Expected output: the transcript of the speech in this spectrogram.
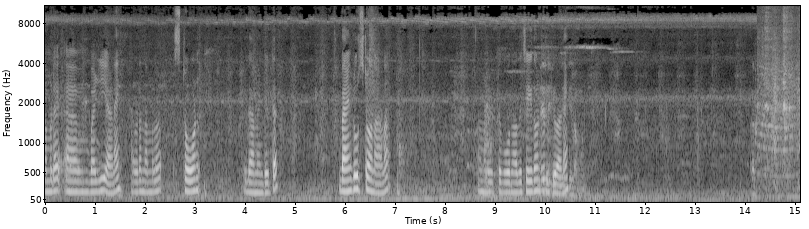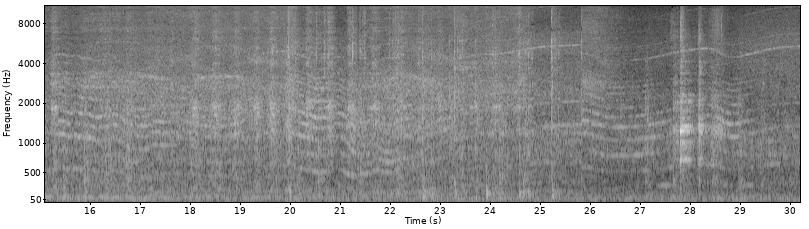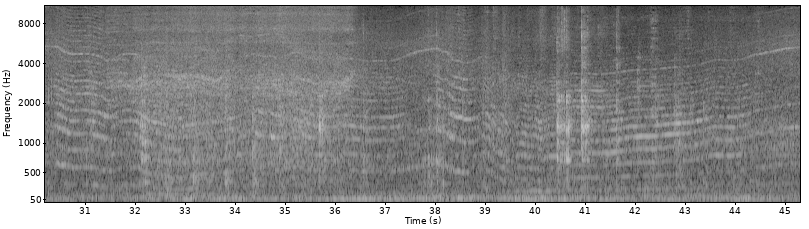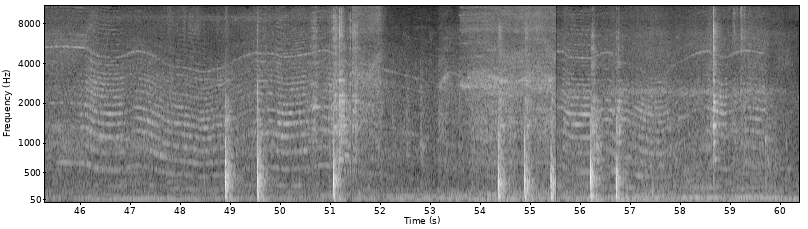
നമ്മുടെ വഴിയാണേ. അവിടെ നമ്മൾ സ്റ്റോൺ ഇടാൻ വേണ്ടിയിട്ട് ബാംഗ്ലൂർ സ്റ്റോൺ ആണ് നമ്മൾ ഇട്ട് പോകുന്നത്. അത് ചെയ്തുകൊണ്ടിരിക്കുവാണേ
